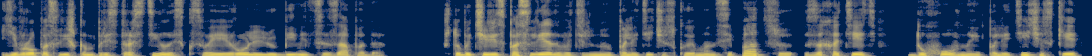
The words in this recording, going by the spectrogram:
Европа слишком пристрастилась к своей роли любимицы Запада, чтобы через последовательную политическую эмансипацию захотеть духовно и политически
